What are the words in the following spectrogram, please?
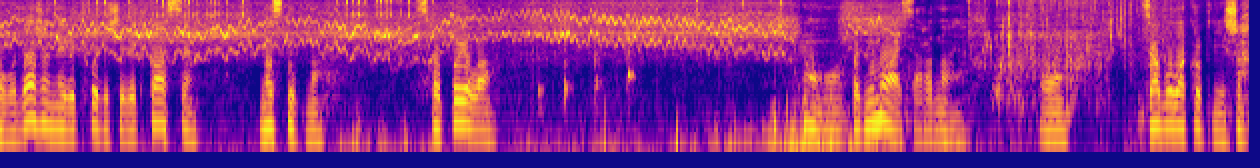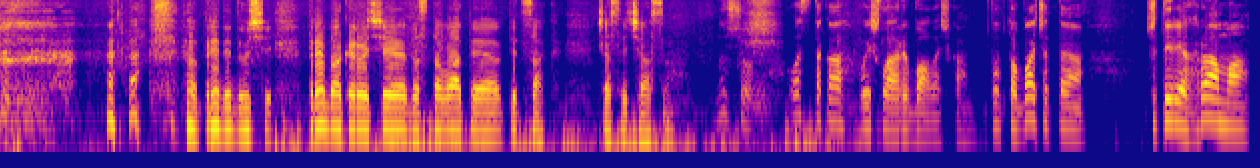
Знову, навіть не відходячи від каси, наступна схопила. Ого, піднімайся, родная. О, ця була крупніша. Предыдущий. Треба, коротше, доставати підсак час від часу. Ну що ж, ось така вийшла рибалочка. Тобто, бачите, 4 грама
